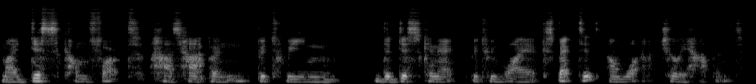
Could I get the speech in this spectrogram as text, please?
my discomfort has happened between the disconnect between what I expected and what actually happened.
